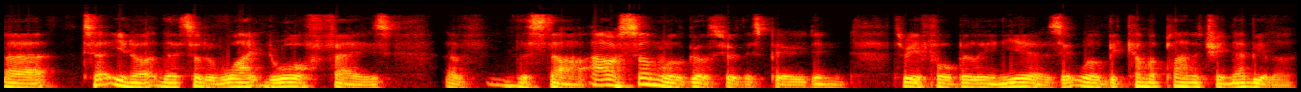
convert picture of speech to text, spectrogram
Uh, you know, the sort of white dwarf phase of the star. Our sun will go through this period in three or four billion years. It will become a planetary nebula.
